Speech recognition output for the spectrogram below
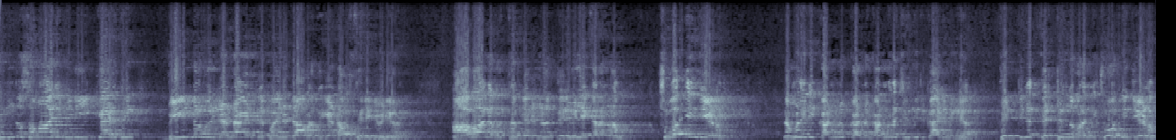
ഹിന്ദു സമാജം ഇനി ഇക്കാര്യത്തിൽ വീണ്ടും ഒരു രണ്ടായിരത്തി പതിനെട്ട് ആവർത്തിക്കേണ്ട അവസ്ഥയിലേക്ക് വരികയാണ്. ആബാലവൃദ്ധം ജനങ്ങൾ തെരുവിലേക്ക് ഇറങ്ങണം. ചോദ്യം ചെയ്യണം. നമ്മൾ ഇനി കണ്ണു കണ്ണു കണ്ണുടെ ചെയ്തിട്ട് കാര്യമില്ല. തെറ്റിനെ തെറ്റെന്ന് പറഞ്ഞ് ചോദ്യം ചെയ്യണം.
